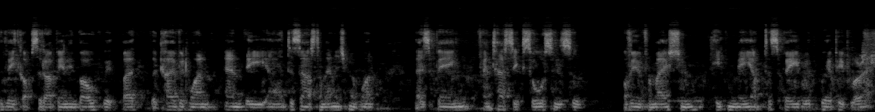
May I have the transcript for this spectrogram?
the VCOPs that I've been involved with, both the COVID one and the uh, disaster management one, as being fantastic sources of, of information, keeping me up to speed with where people are at.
